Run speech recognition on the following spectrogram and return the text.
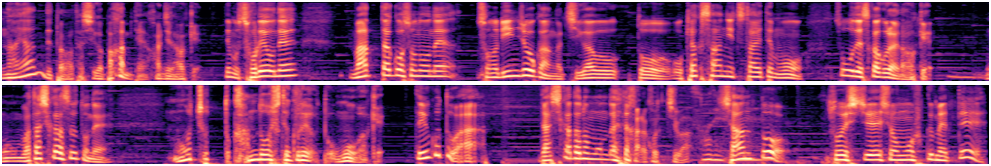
悩んでた私がバカみたいな感じなわけ。でもそれをね全くそのねその臨場感が違うとお客さんに伝えてもそうですかぐらいなわけ。もう私からするとねもうちょっと感動してくれよと思うわけ。っていうことは出し方の問題だからこっちは、ね。ちゃんとそういうシチュエーションも含めて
